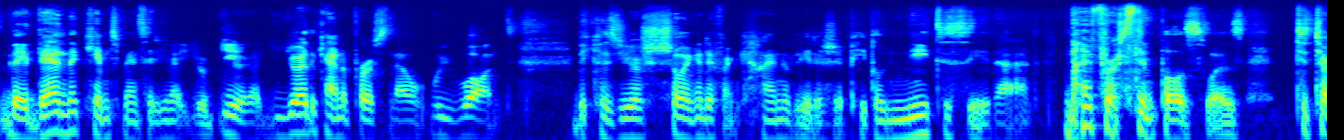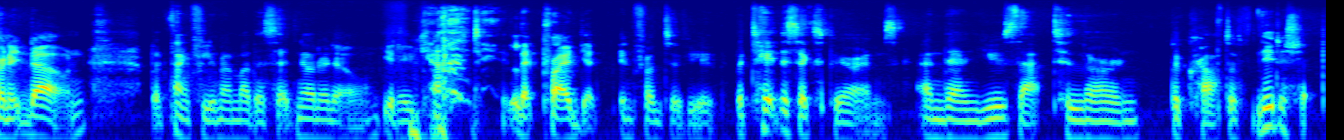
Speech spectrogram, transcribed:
they then they came to me and said, you know, you're, you're, you're the kind of person that we want because you're showing a different kind of leadership. People need to see that. My first impulse was to turn it down. But thankfully, my mother said, no, no, no, you know, you can't let pride get in front of you. But take this experience and then use that to learn the craft of leadership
